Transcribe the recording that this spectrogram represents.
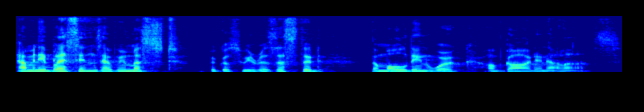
How many blessings have we missed because we resisted the molding work of God in our lives?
